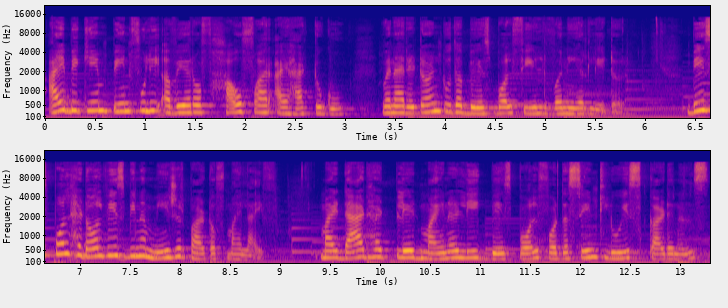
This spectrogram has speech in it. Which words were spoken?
I became painfully aware of how far I had to go when I returned to the baseball field one year later. Baseball had always been a major part of my life. My dad had played minor league baseball for the St. Louis Cardinals,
